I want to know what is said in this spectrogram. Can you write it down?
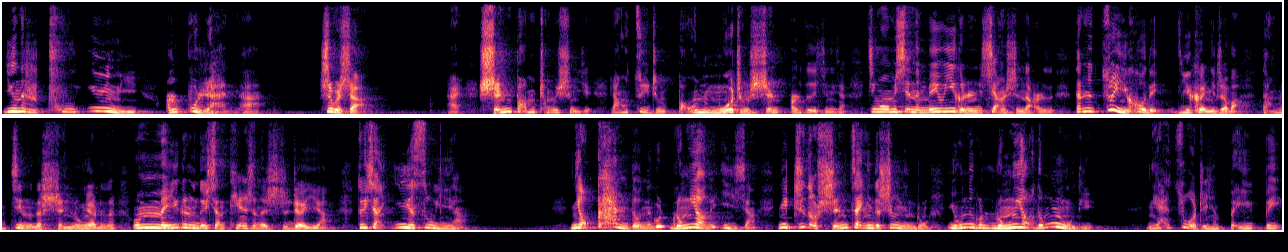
应该是出淤泥而不染呐，是不是啊？哎，神把我们成为圣洁，然后最终把我们磨成神儿子的形象。尽管我们现在没有一个人像神的儿子，但是最后的一刻，你知道吧？当我们进入到神荣耀的时候，我们每一个人都像天上的使者一样，都像耶稣一样。你要看到那个荣耀的意象，你知道神在你的生命中有那个荣耀的目的，你还做这些卑卑，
